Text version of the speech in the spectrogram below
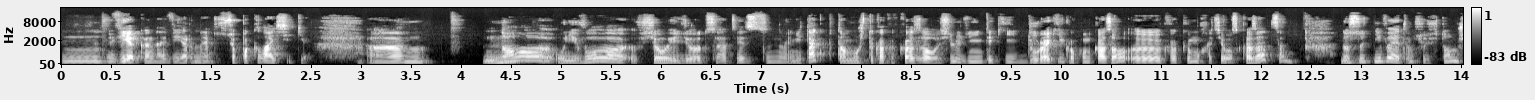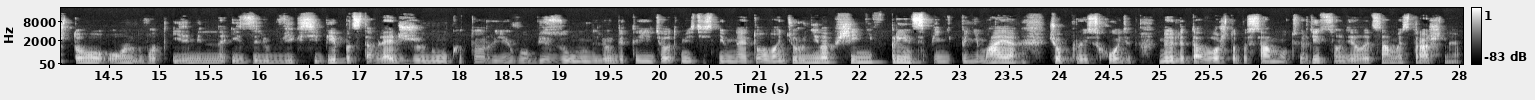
м, века, наверное. Все по классике. Но у него все идет, соответственно, не так, потому что, как оказалось, люди не такие дураки, как он казал, э, как ему хотелось казаться. Но суть не в этом. Суть в том, что он вот именно из-за любви к себе подставляет жену, которая его безумно любит и идет вместе с ним на эту авантюру, не вообще, не в принципе не понимая, что происходит. Но для того, чтобы самоутвердиться, он делает самое страшное.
